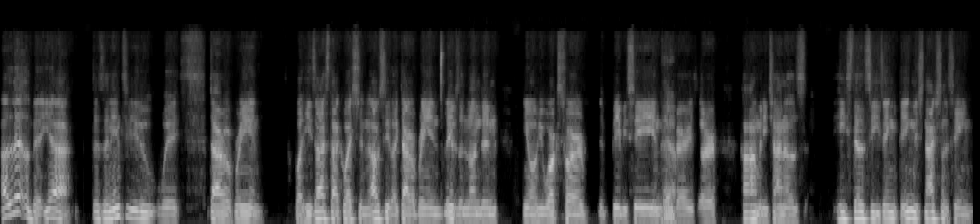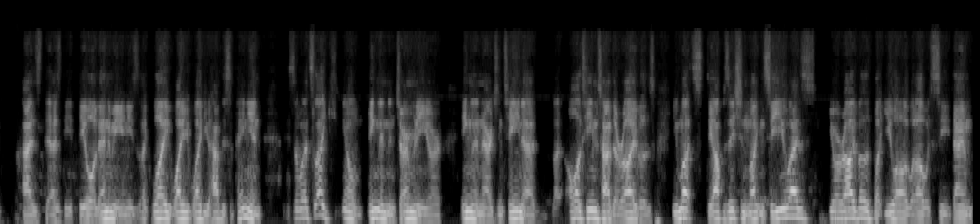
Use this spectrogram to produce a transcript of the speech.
A little bit, yeah. There's an interview with Dara Breen, but he's asked that question. And obviously, like Dara Breen lives in London. You know, he works for the BBC and, yeah. and various other comedy channels. He still sees the English national team as as the, the old enemy, and he's like, why why why do you have this opinion? So it's like you know England and Germany or England and Argentina. All teams have their rivals. You must the opposition mightn't see you as your rival, but you all will always see them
